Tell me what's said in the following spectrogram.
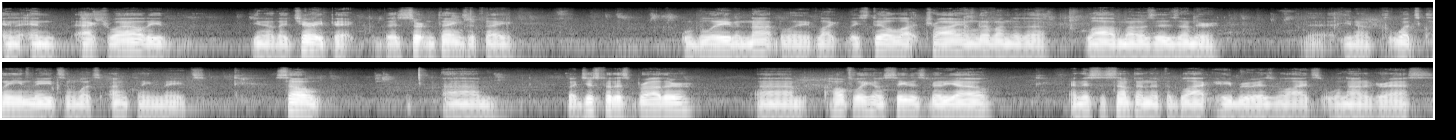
in, in actuality, you know, they cherry pick. There's certain things that they will believe and not believe. Like they still like try and live under the law of Moses, under uh, you know what's clean meats and what's unclean meats. So, um, but just for this brother, um, hopefully he'll see this video and this is something that the black Hebrew Israelites will not address.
